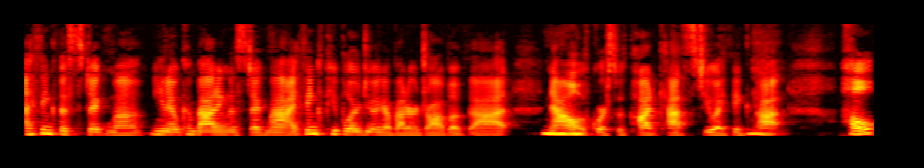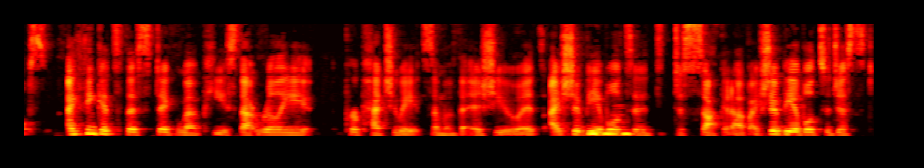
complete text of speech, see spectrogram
I think the stigma, you know, combating the stigma, I think people are doing a better job of that mm-hmm. now, of course, with podcasts too. I think yeah. that helps. I think it's the stigma piece that really perpetuates some of the issue. It's I should be mm-hmm. able to just suck it up. I should be able to just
